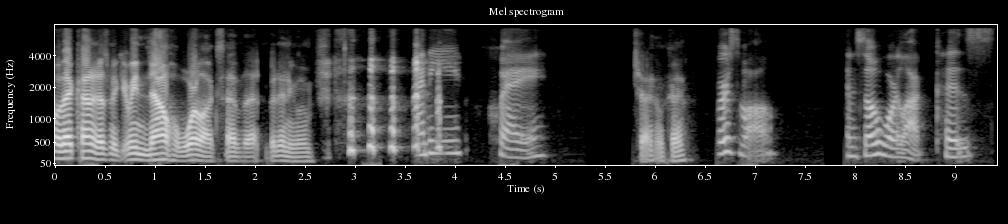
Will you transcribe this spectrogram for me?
Oh, that kind of does make. I mean, now warlocks have that, but anyway. Anyway, Okay, okay. first of all, I'm so warlock because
